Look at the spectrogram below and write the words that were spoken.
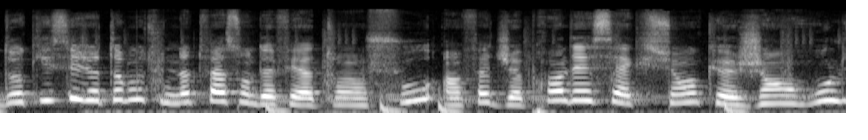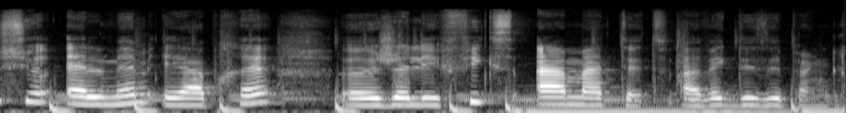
Donc ici, je te montre une autre façon de faire ton chou. En fait, je prends des sections que j'enroule sur elles-mêmes et après, euh, je les fixe à ma tête avec des épingles.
